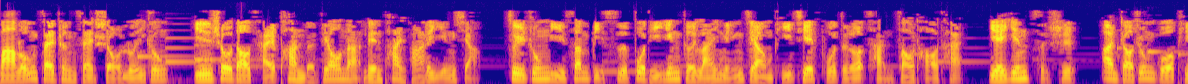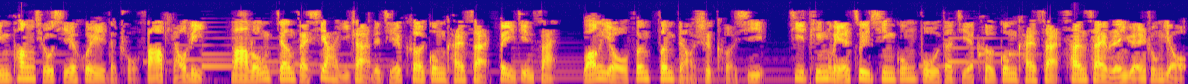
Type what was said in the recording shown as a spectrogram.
马龙在正赛首轮中因受到裁判的刁难连判罚的影响，最终以三比四不敌英格兰名将皮切福德，惨遭淘汰。也因此事，按照中国乒乓球协会的处罚条例。马龙将在下一站的捷克公开赛被禁赛，网友纷纷表示可惜。继乒联最新公布的捷克公开赛参赛人员中有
